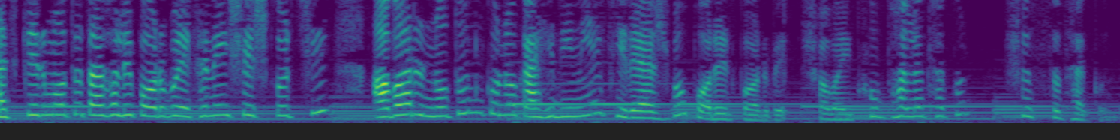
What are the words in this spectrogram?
আজকের মতো তাহলে পর্ব এখানেই শেষ করছি। আবার নতুন কোনো কাহিনী নিয়ে ফিরে আসব পরের পর্বে। সবাই খুব ভালো থাকুন, সুস্থ থাকুন।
